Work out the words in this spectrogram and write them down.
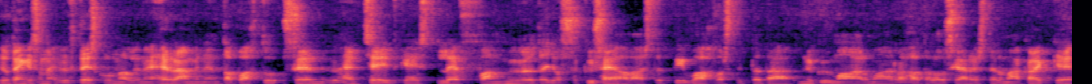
jotenkin sellainen yhteiskunnallinen herääminen tapahtui sen yhden Jadecase-leffan myötä, jossa kyseenalaistettiin vahvasti tätä nykymaailmaa, rahatalousjärjestelmää, kaikkea.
